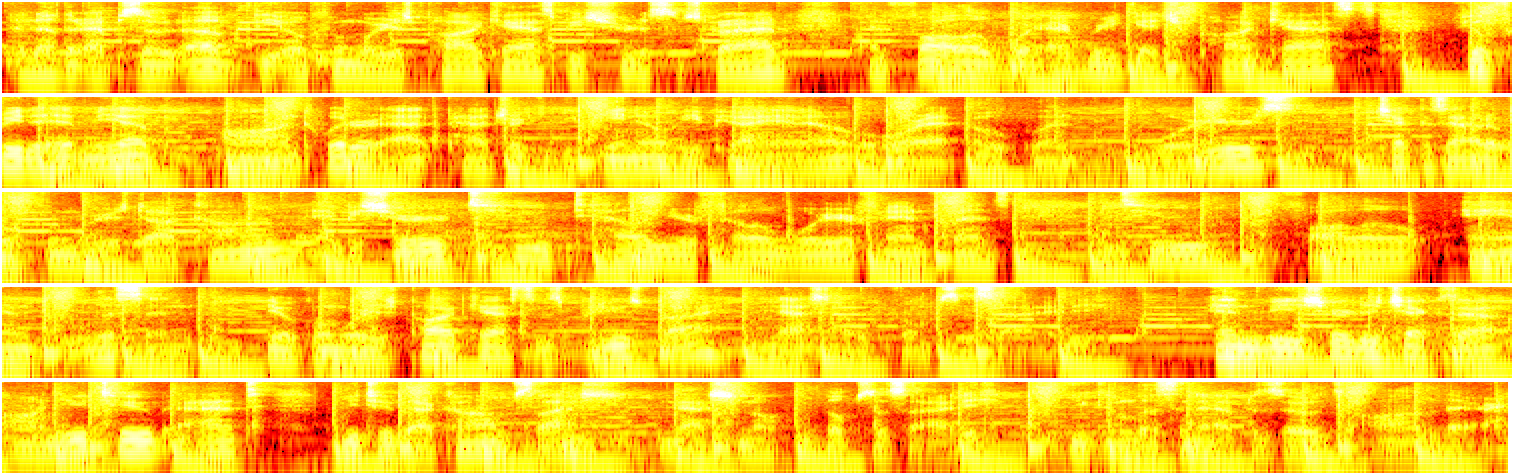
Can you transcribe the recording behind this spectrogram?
another episode of the Oakland Warriors podcast. Be sure to subscribe and follow wherever you get your podcasts. Feel free to hit me up on Twitter at Patrick Epino, E-P-I-N-O, or at Oakland Warriors. Check us out at oaklandwarriors.com and be sure to tell your fellow Warrior fan friends to follow and listen. The Oakland Warriors podcast is produced by National Film Society. And be sure to check us out on YouTube at youtube.com slash National Film Society. You can listen to episodes on there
